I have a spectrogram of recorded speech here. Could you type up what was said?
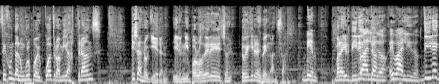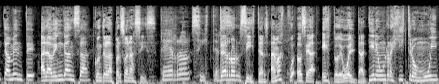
Se juntan un grupo de cuatro amigas trans. Ellas no quieren ir ni por los derechos, lo que quieren es venganza. Bien. Van a ir directa, Válido, es válido. directamente a la venganza contra las personas cis. Terror Sisters. Terror Sisters. Además, o sea, esto de vuelta, tiene un registro muy.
